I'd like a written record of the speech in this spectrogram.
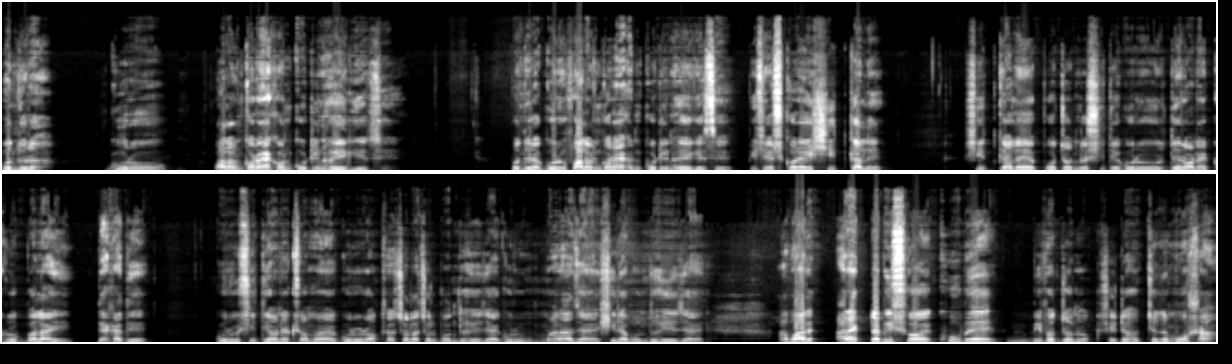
বন্ধুরা, গরু পালন করা এখন কঠিন হয়ে গিয়েছে। বন্ধুরা, গরু পালন করা এখন কঠিন হয়ে গেছে। বিশেষ করে শীতকালে। শীতকালে প্রচণ্ড শীতে গরুদের অনেক রোগ বালাই দেখা দেয়। গরু শীতে অনেক সময় গরুর রক্ত চলাচল বন্ধ হয়ে যায়, গরু মারা যায়, শিরা বন্ধ হয়ে যায়। আবার আরেকটা বিষয় খুবই বিপজ্জনক, সেটা হচ্ছে যে মশা।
